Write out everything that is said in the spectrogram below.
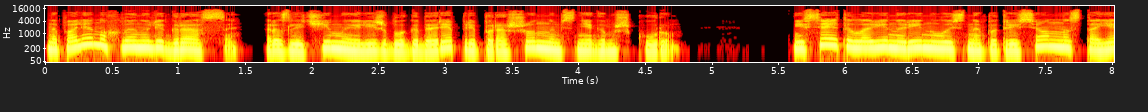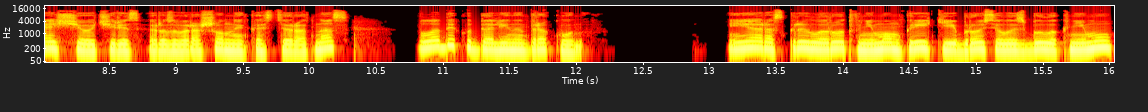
на поляну хлынули грассы, различимые лишь благодаря припорошенным снегом шкурам. И вся эта лавина ринулась на потрясенно стоящего через разворошенный костер от нас владыку долины драконов. Я раскрыла рот в немом крике и бросилась было к нему,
